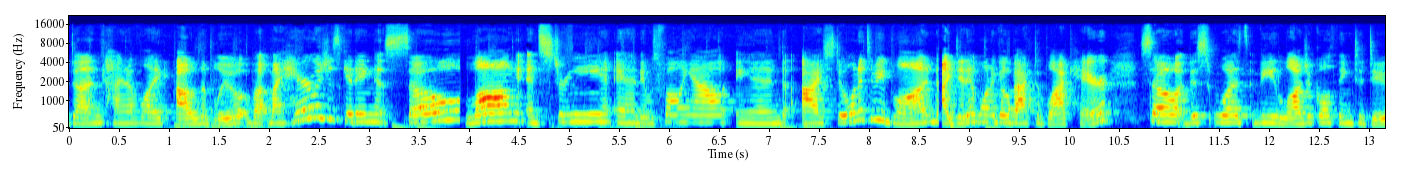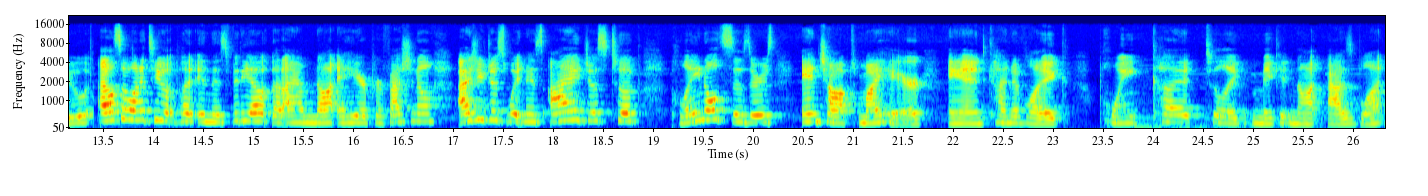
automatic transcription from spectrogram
done kind of like out of the blue, but my hair was just getting so long and stringy and it was falling out and I still wanted to be blonde. I didn't want to go back to black hair. So this was the logical thing to do. I also wanted to put in this video that I am not a hair professional. As you just witnessed, I just took plain old scissors and chopped my hair and kind of like point cut to like make it not as blunt.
